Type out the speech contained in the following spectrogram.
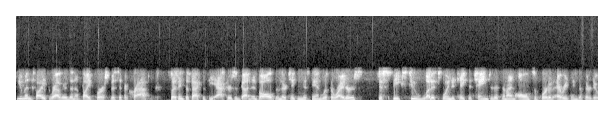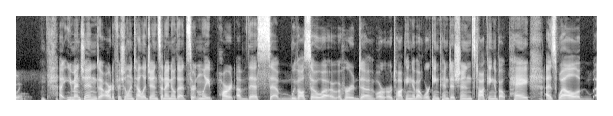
human fight rather than a fight for a specific craft. So I think the fact that the actors have gotten involved and they're taking a stand with the writers just speaks to what it's going to take to change this, and I'm all in support of everything that they're doing. Uh, you mentioned artificial intelligence, and I know that's certainly part of this. Uh, we've also uh, heard uh, or, or, talking about working conditions, talking about pay as well, uh,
